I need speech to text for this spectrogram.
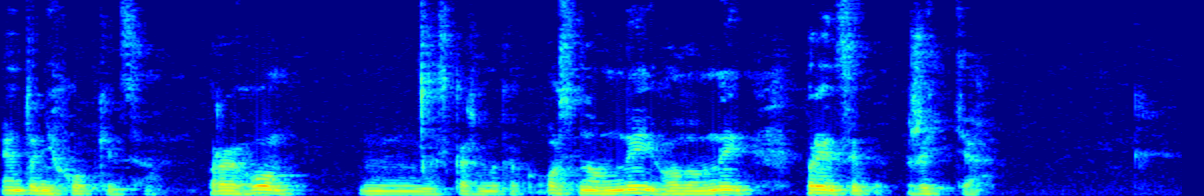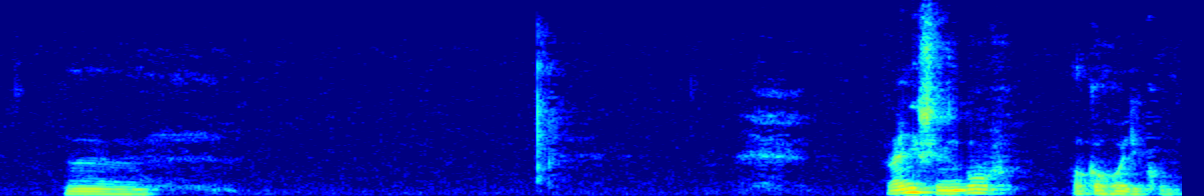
Ентоні Хопкінса. Про його, скажімо так, основний, головний принцип життя. Раніше він був алкоголіком.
